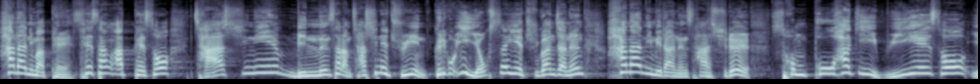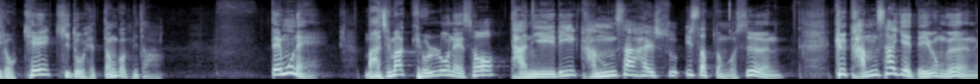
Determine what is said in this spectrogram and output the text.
하나님 앞에 세상 앞에서 자신이 믿는 사람, 자신의 주인, 그리고 이 역사의 주관자는 하나님이라는 사실을 선포하기 위해서 이렇게 기도했던 겁니다. 때문에 마지막 결론에서 다니엘이 감사할 수 있었던 것은 그 감사의 내용은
